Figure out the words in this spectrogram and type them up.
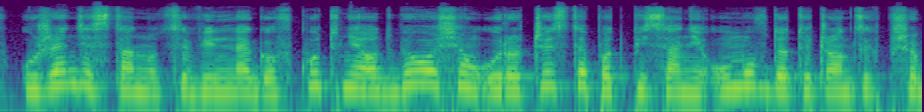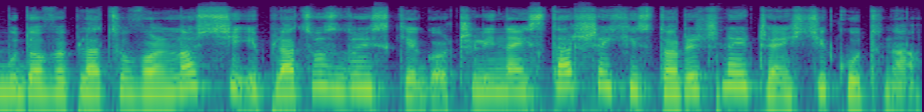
W Urzędzie Stanu Cywilnego w Kutnie odbyło się uroczyste podpisanie umów dotyczących przebudowy Placu Wolności i Placu Zduńskiego, czyli najstarszej historycznej części Kutna.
